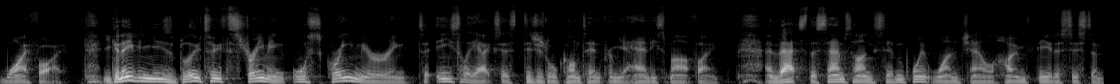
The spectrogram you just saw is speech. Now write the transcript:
Wi-Fi. You can even use Bluetooth streaming or screen mirroring to easily access digital content from your handy smartphone. And that's the Samsung 7.1 channel home theatre system,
